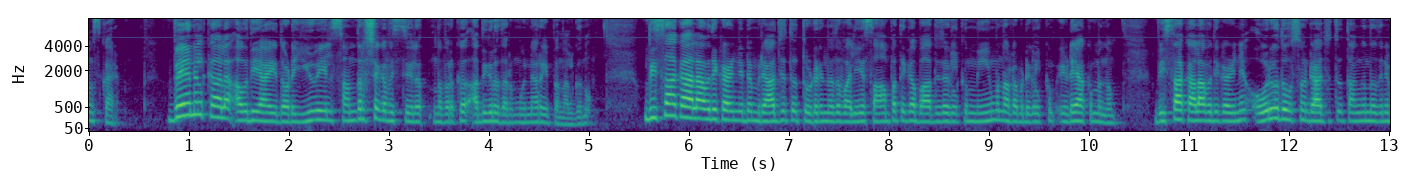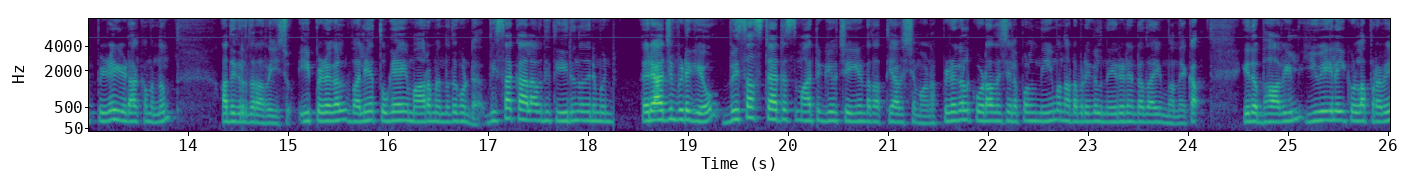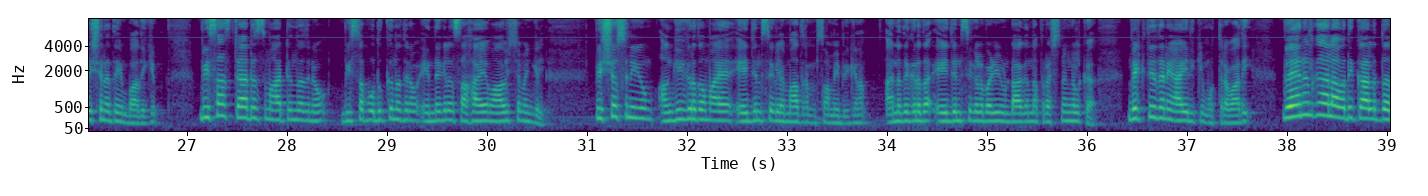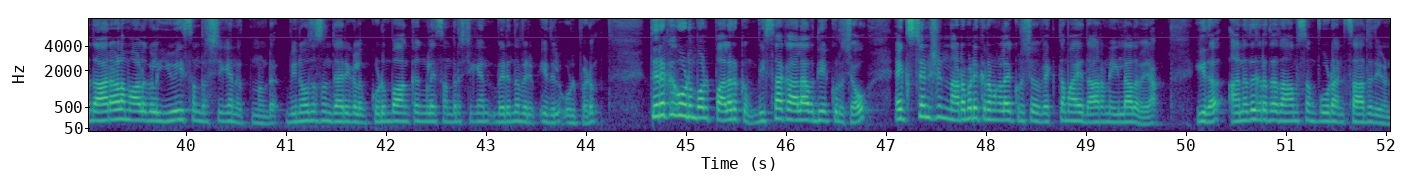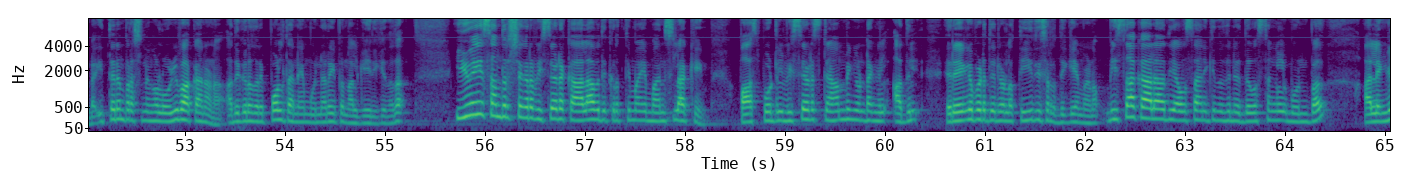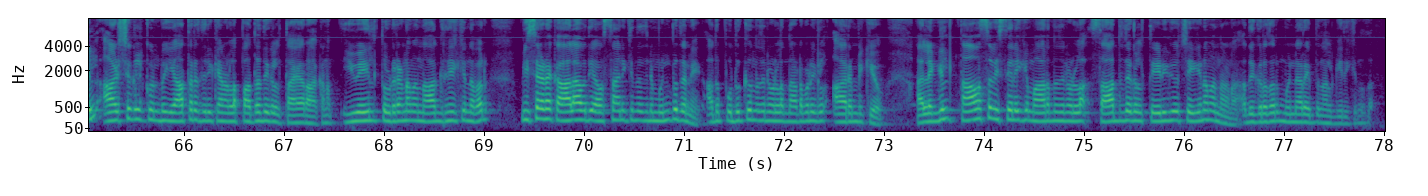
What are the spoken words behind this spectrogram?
നമസ്കാരം. വേനൽക്കാല അവധിയായതോടെ യു എയിൽ സന്ദർശക വിസയിലെത്തുന്നവർക്ക് അധികൃതർ മുന്നറിയിപ്പ് നൽകുന്നു. വിസ കാലാവധി കഴിഞ്ഞിട്ടും രാജ്യത്ത് തുടരുന്നത് വലിയ സാമ്പത്തിക ബാധ്യതകൾക്കും നിയമ നടപടികൾക്കും ഇടയാക്കുമെന്നും വിസ കാലാവധി കഴിഞ്ഞ് ഓരോ ദിവസവും രാജ്യത്ത് തങ്ങുന്നതിന് പിഴ ഈടാക്കുമെന്നും അധികൃതർ അറിയിച്ചു. ഈ പിഴകൾ വലിയ തുകയായി മാറുമെന്നതുകൊണ്ട് വിസ കാലാവധി തീരുന്നതിന് മുൻപ് രാജ്യം വിടുകയോ വിസ സ്റ്റാറ്റസ് മാറ്റുകയോ ചെയ്യേണ്ടത് അത്യാവശ്യമാണ്. പിഴകൾ കൂടാതെ ചിലപ്പോൾ നിയമ നടപടികൾ നേരിടേണ്ടതായും വന്നേക്കാം. ഇത് ഭാവിയിൽ യു എയിലേക്കുള്ള പ്രവേശനത്തെയും ബാധിക്കും. വിസ സ്റ്റാറ്റസ് മാറ്റുന്നതിനോ വിസ പുതുക്കുന്നതിനോ എന്തെങ്കിലും സഹായം ആവശ്യമെങ്കിൽ വിശ്വസനീയവും അംഗീകൃതമായ ഏജൻസികളെ മാത്രം സമീപിക്കണം. അനധികൃത ഏജൻസികൾ വഴി ഉണ്ടാകുന്ന പ്രശ്നങ്ങൾക്ക് വ്യക്തി തന്നെ ആയിരിക്കും ഉത്തരവാദി. വേനൽക്കാല അവധിക്കാലത്ത് ധാരാളം ആളുകൾ യു എ സന്ദർശിക്കാൻ എത്തുന്നുണ്ട്. വിനോദസഞ്ചാരികളും കുടുംബാംഗങ്ങളെ സന്ദർശിക്കാൻ വരുന്നവരും ഇതിൽ ഉൾപ്പെടും. തിരക്ക് കൂടുമ്പോൾ പലർക്കും വിസ കാലാവധിയെക്കുറിച്ചോ എക്സ്റ്റൻഷൻ നടപടിക്രമങ്ങളെക്കുറിച്ചോ വ്യക്തമായ ധാരണയില്ലാതെ വരാം. ഇത് അനധികൃത താമസം കൂടാൻ സാധ്യതയുണ്ട്. ഇത്തരം പ്രശ്നങ്ങൾ ഒഴിവാക്കാനാണ് അധികൃതർ ഇപ്പോൾ തന്നെ മുന്നറിയിപ്പ് നൽകിയിരിക്കുന്നത്. യു എ സന്ദർശകർ വിസയുടെ കാലാവധി കൃത്യമായി മനസ്സിലാക്കുകയും പാസ്പോർട്ടിൽ വിസയുടെ സ്റ്റാമ്പിംഗ് ഉണ്ടെങ്കിൽ അതിൽ രേഖപ്പെടുത്തിയിട്ടുള്ള തീയതി ശ്രദ്ധിക്കുകയും വേണം. വിസ കാലാവധി അവസാനിക്കുന്നതിന് ദിവസങ്ങൾ മുൻപ് അല്ലെങ്കിൽ ആഴ്ചകൾക്ക് മുൻപ് യാത്ര തിരിക്കാനുള്ള പദ്ധതികൾ തയ്യാറാക്കണം. യു എയിൽ തുടരണമെന്ന് ആഗ്രഹിക്കുന്നവർ വിസയുടെ കാലാവധി അവസാനിക്കുന്നതിന് മുൻപ് തന്നെ അത് പുതുക്കുന്നതിനുള്ള നടപടികൾ ആരംഭിക്കുകയോ അല്ലെങ്കിൽ താമസ വിസയിലേക്ക് മാറുന്നതിനുള്ള സാധ്യതകൾ തേടുകയോ ചെയ്യണമെന്നാണ് അധികൃതർ മുന്നറിയിപ്പ് നൽകിയിരിക്കുന്നത്.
